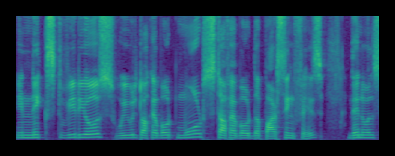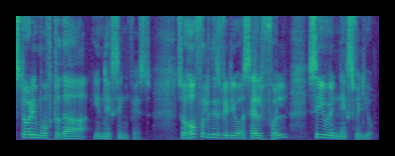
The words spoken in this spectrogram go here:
In next videos we will talk about more stuff about the parsing phase. Then we'll slowly move to the indexing phase. So hopefully this video was helpful. See you in next video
